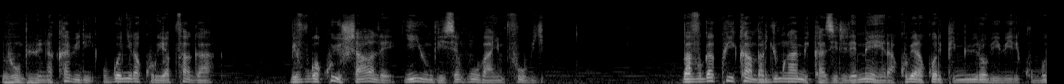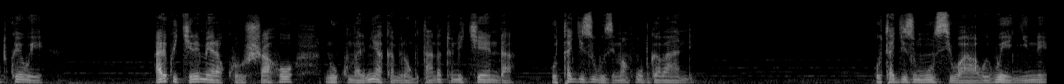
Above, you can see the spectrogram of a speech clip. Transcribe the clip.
Mu bihumbi bibiri na kabiri ubwo nyirakuru yapfaga bivugwa ko uyu charles yiyumvise nk'ubaye imfubyi bavuga ko ikamba ry'umwamikazi riremera kubera ko ripima ibiro bibiri ku mutwe we ariko ikiremera kurushaho ni ukumara imyaka mirongo itandatu n'icyenda utagize ubuzima nk'ubw'abandi. Utagize umunsi wawe wenyine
